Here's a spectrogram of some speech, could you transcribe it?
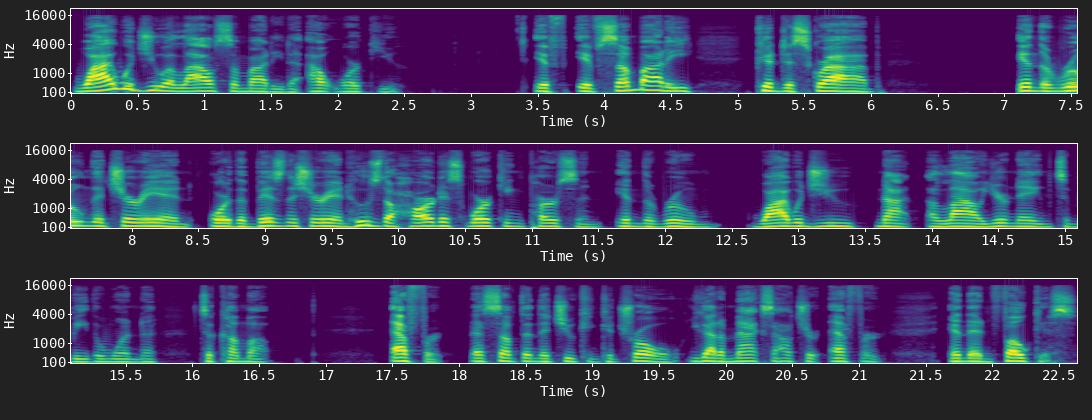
Why would you allow somebody to outwork you? If if somebody could describe in the room that you're in or the business you're in who's the hardest working person in the room? Why would you not allow your name to be the one to, to come up? Effort. That's something that you can control. You got to max out your effort and then focus.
